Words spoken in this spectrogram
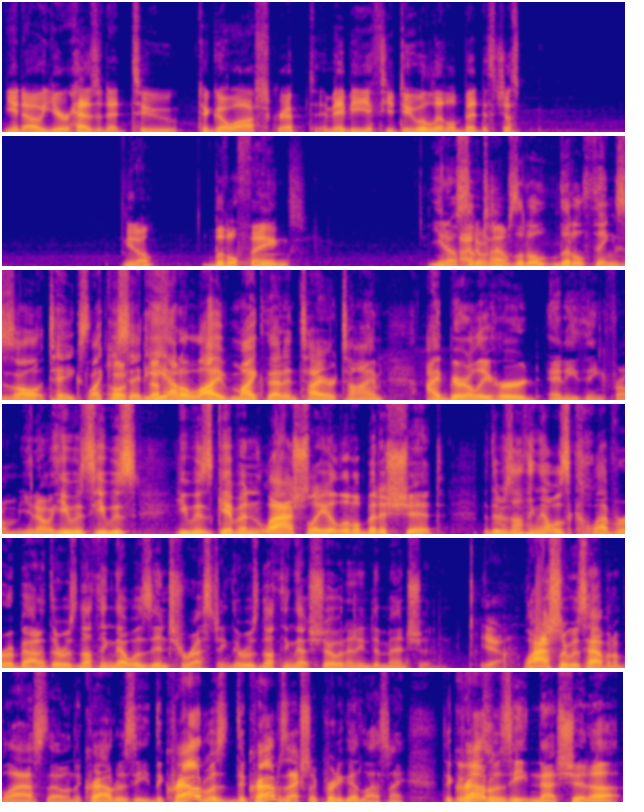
you know, you're hesitant to to go off script, and maybe if you do a little bit, it's just you know little things. You know, sometimes know. little little things is all it takes. Like you Oh, said, he had a live mic that entire time. I barely heard anything from him. You know, he was he was he was giving Lashley a little bit of shit, but there was nothing that was clever about it. There was nothing that was interesting. There was nothing that showed any dimension. Yeah, Lashley was having a blast though, and the crowd was. The crowd was the crowd was actually pretty good last night. The crowd was. was. eating that shit up.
